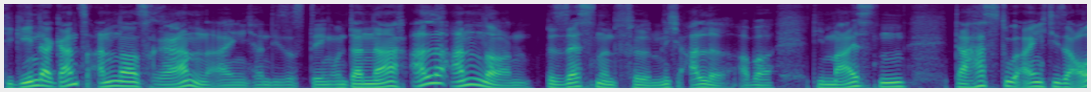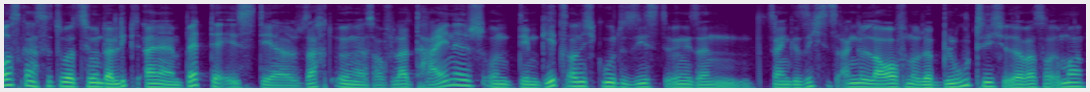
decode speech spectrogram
Die gehen da ganz anders ran eigentlich an dieses Ding. Und danach alle anderen besessenen Filmen, nicht alle, aber die meisten, da hast du eigentlich diese Ausgangssituation, da liegt einer im Bett, der ist, der sagt irgendwas auf Lateinisch und dem geht es auch nicht gut. Du siehst irgendwie sein, sein Gesicht ist angelaufen oder blutig oder was auch immer.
